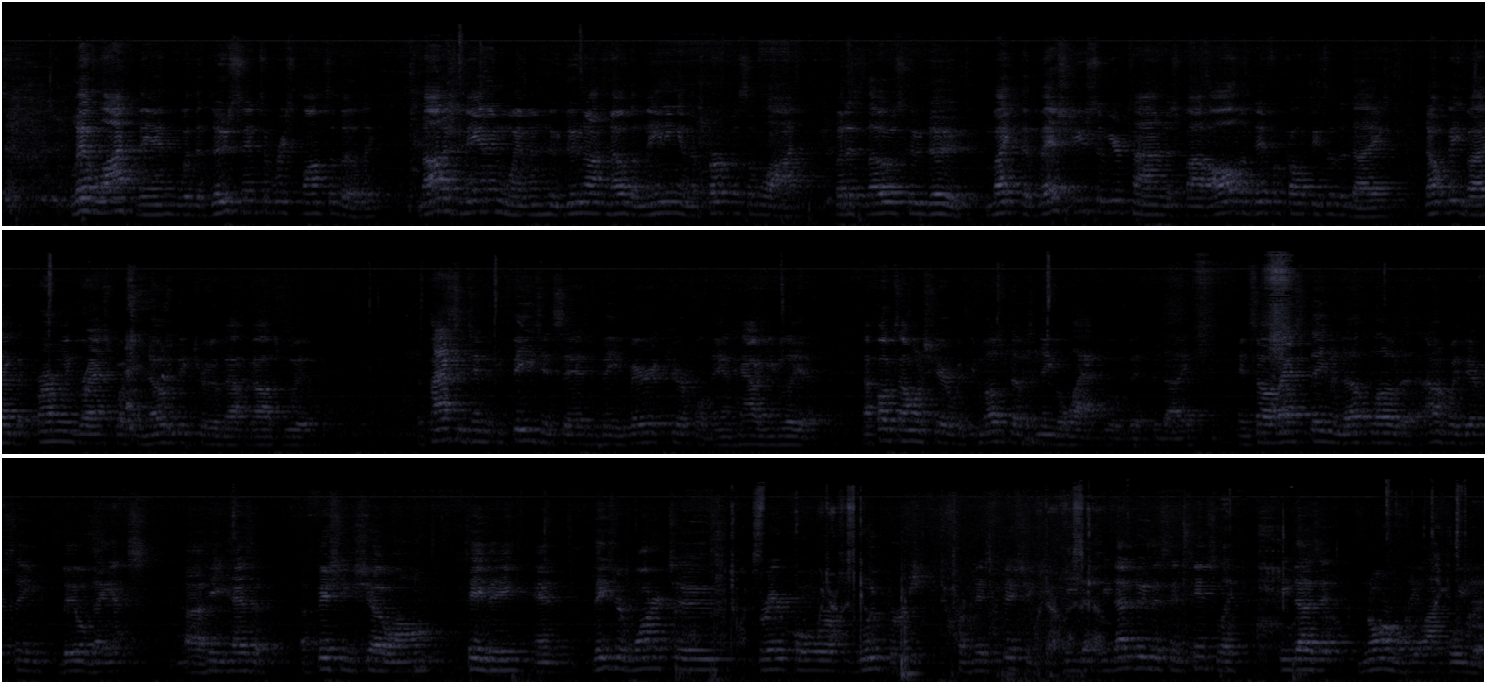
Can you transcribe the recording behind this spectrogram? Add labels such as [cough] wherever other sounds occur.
Live life then with a due sense of responsibility, not as men and women who do not know the meaning and the purpose of life, but as those who do. Make the best use of your time despite all the difficulties of the day. Don't be vague, but firmly grasp what you know to be true about God's will. The passage in Ephesians says be very careful then how you live. Now, folks, I want to share with you, most of us need to laugh a little bit today. And so I've asked Stephen to upload, a, I don't know if you've ever seen Bill Dance. Uh, he has a, a fishing show on TV, and these are one or two, three or four bloopers from his fishing trip. He, do, he doesn't do this intentionally. He does it normally like we do.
